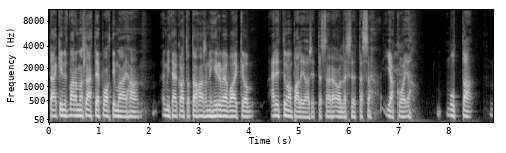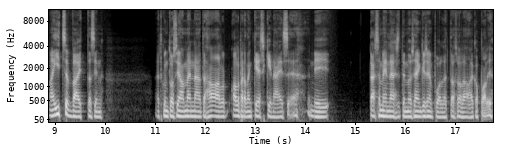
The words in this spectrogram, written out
tämäkin nyt varmaan lähtee pohtimaan ihan mitä kautta tahansa, niin hirveän vaikea on älyttömän paljon sitten saada Oilersille tässä jakoja. Mutta mä itse väittäisin, että kun tosiaan mennään tähän Albertan keskinäiseen, niin tässä mennään sitten myös henkisen puolelle tasolle aika paljon.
